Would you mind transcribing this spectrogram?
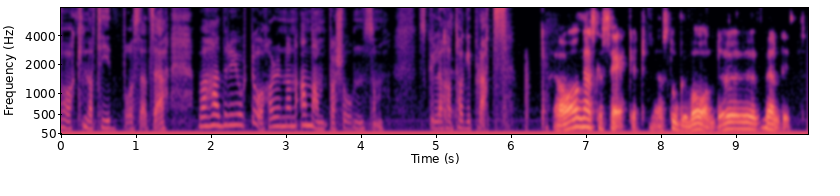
vakna tid på så att säga, vad hade du gjort då? Har du någon annan person som skulle ha tagit plats? Ja, ganska säkert. Jag stod och valde väldigt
